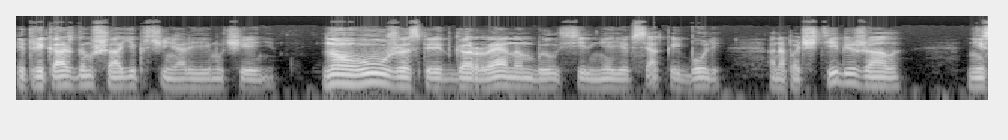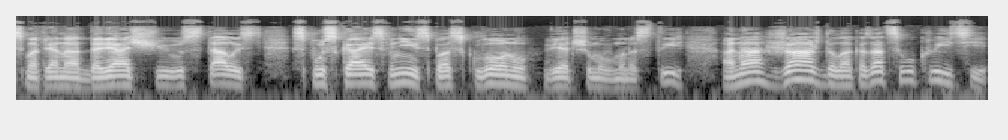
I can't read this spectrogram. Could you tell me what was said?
и при каждом шаге причиняли ей мучения. Но ужас перед Гарреном был сильнее всякой боли. Она почти бежала, несмотря на давящую усталость, спускаясь вниз по склону, ведшему в монастырь, она жаждала оказаться в укрытии,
